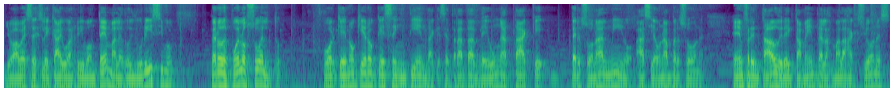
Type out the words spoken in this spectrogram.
Yo a veces le caigo arriba un tema, le doy durísimo, pero después lo suelto, porque no quiero que se entienda que se trata de un ataque personal mío hacia una persona. He enfrentado directamente a las malas acciones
